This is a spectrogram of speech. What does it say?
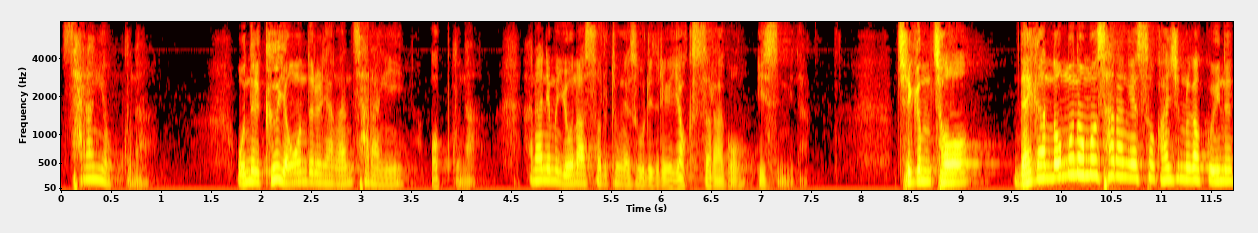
사랑이 없구나. 오늘 그 영혼들을 향한 사랑이 없구나. 하나님은 요나서를 통해서 우리들에게 역설하고 있습니다. 지금 저 내가 너무너무 사랑해서 관심을 갖고 있는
